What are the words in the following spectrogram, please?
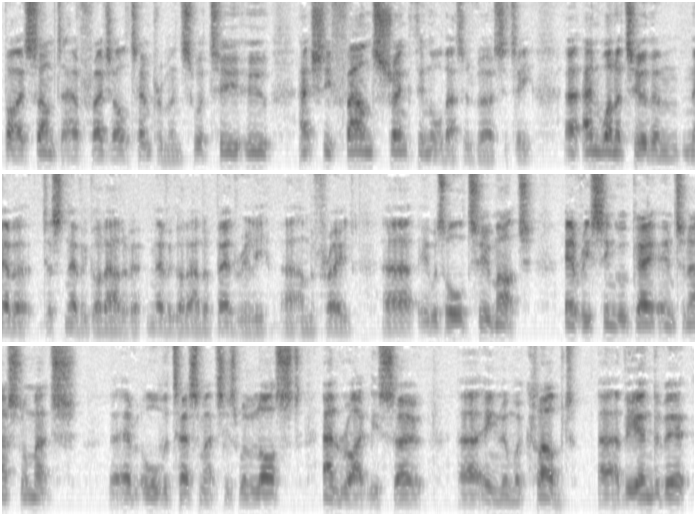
by some to have fragile temperaments, were two who actually found strength in all that adversity, uh, and one or two of them never, just never got out of it, never got out of bed. Really, uh, I'm afraid uh, it was all too much. Every single game, international match, uh, every, all the Test matches were lost, and rightly so. Uh, England were clubbed uh, at the end of it,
